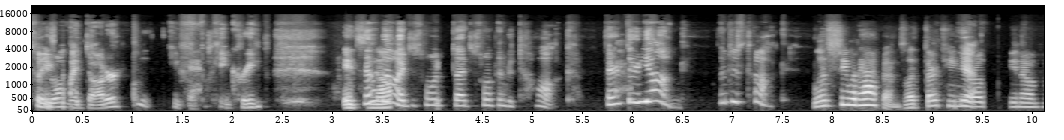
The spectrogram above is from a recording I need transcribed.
So you want my daughter? You Yeah. fucking creep. it's No, not. no, I just want I just want them to talk. They're they're young. They'll just talk. Let's see what happens. Let thirteen year old, you know,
